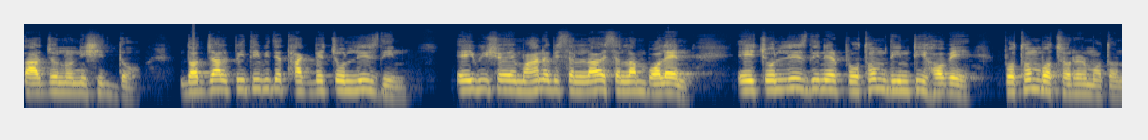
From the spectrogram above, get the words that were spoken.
তার জন্য নিষিদ্ধ। দজ্জাল পৃথিবীতে থাকবে চল্লিশ দিন। এই বিষয়ে মহানবী সাল্লাহ সাল্লাম বলেন, এই চল্লিশ দিনের প্রথম দিনটি হবে প্রথম বছরের মতন।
